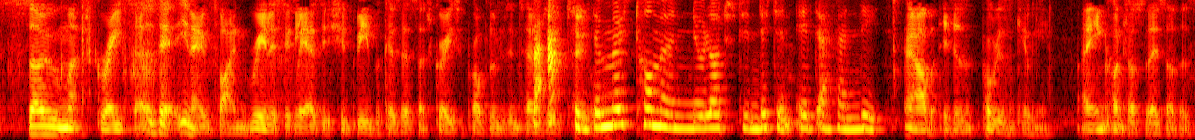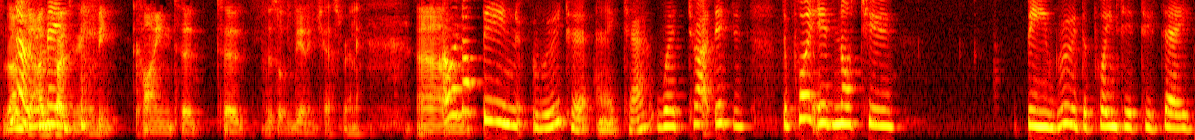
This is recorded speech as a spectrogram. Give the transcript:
so much greater. As it, you know, fine, realistically, as it should be because there's such greater problems in terms But of actually, total- the most common neurological condition is FND. Yeah, but it doesn't probably doesn't kill you. uh, In contrast to those others, I'm, No, it I'm may- trying to think of be kind to, to the sort of the NHS really. Um, oh, we're not being rude to NHS. We're try. This is the point. Is not to be rude. The point is to say,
